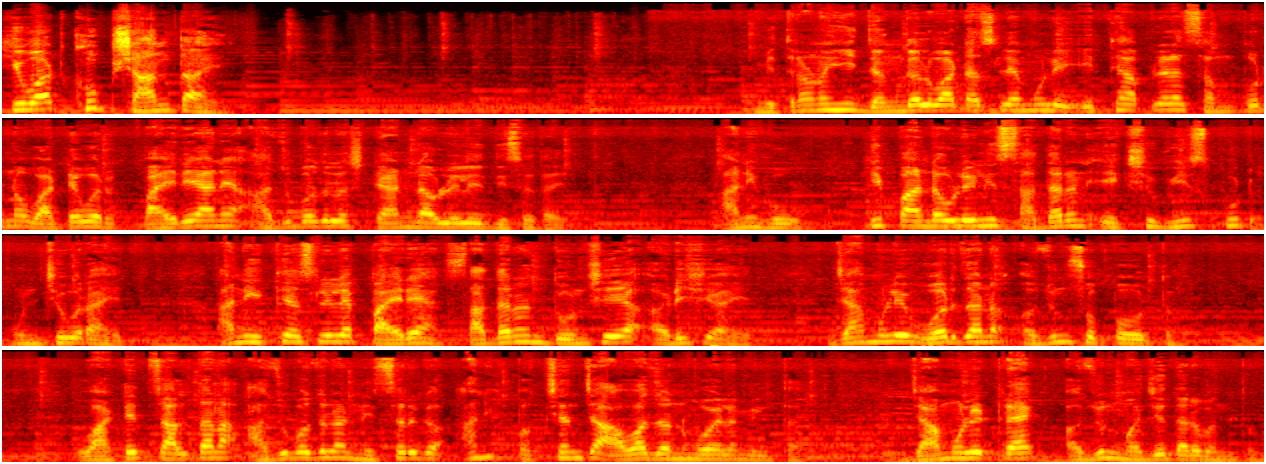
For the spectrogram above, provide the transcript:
ही वाट खूप शांत आहे. मित्रांनो ही जंगल वाट असल्यामुळे इथे आपल्याला संपूर्ण वाटेवर पायऱ्या आणि आजूबाजूला स्टँड लावलेले दिसत आहेत. आणि हो ही पांडवलेणी साधारण एकशे वीस फूट उंचीवर आहेत आणि इथे असलेल्या पायऱ्या साधारण दोनशे या अडीचशे आहेत ज्यामुळे वर जाणं अजून सोपं होतं. वाटेत चालताना आजूबाजूला निसर्ग आणि पक्ष्यांचा आवाज अनुभवायला मिळतात ज्यामुळे ट्रॅक अजून मजेदार बनतो.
